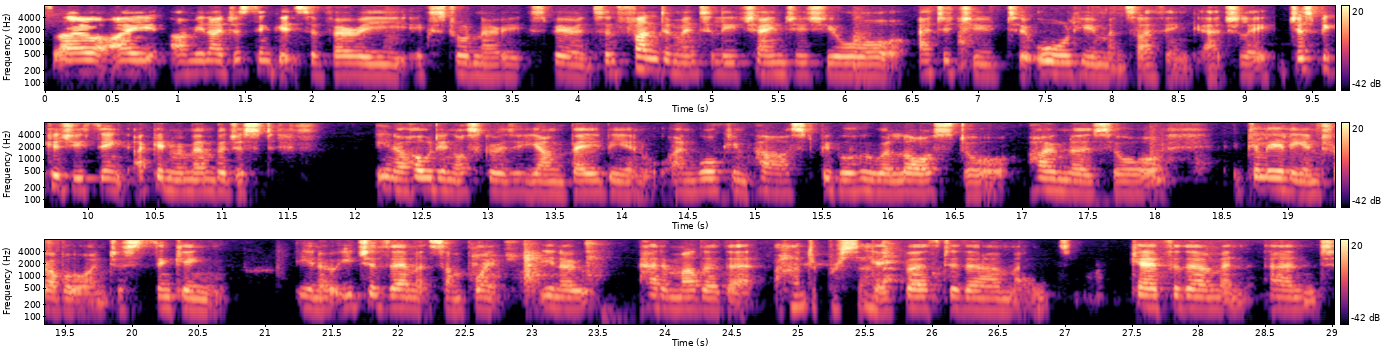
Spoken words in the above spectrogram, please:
So I, I mean, I just think it's a very extraordinary experience and fundamentally changes your attitude to all humans. I think actually, just because you think I can remember just, you know, holding Oscar as a young baby and and walking past people who were lost or homeless or clearly in trouble and just thinking, you know, each of them at some point, you know, had a mother that 100% gave birth to them and cared for them and and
